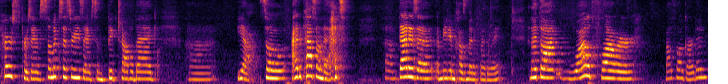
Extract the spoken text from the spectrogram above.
purse purse. I have some accessories. I have some big travel bag. Uh, yeah, so I had to pass on that. Um, that is a, a medium cosmetic, by the way. And I thought wildflower, wildflower garden,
